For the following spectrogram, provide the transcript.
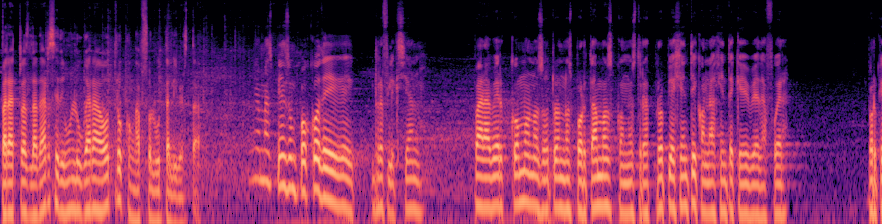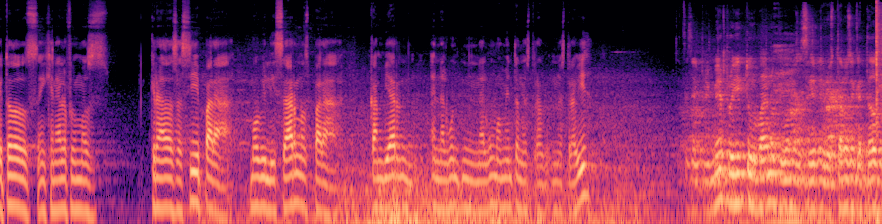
para trasladarse de un lugar a otro con absoluta libertad. Yo más pienso un poco de reflexión para ver cómo nosotros nos portamos con nuestra propia gente y con la gente que vive de afuera. Porque todos en general fuimos creados así para movilizarnos, para cambiar en algún, en algún momento nuestra, nuestra vida. Este es el primer proyecto urbano que vamos a hacer, estamos encantados de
